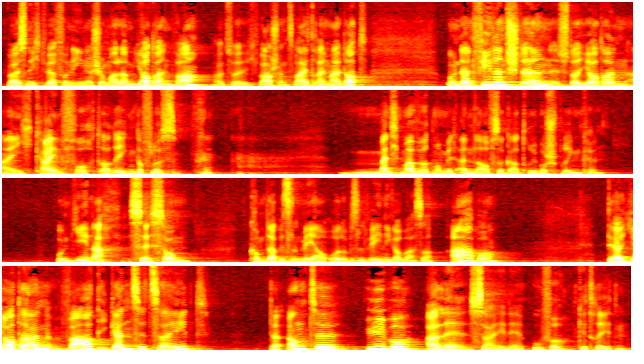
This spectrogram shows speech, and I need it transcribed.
ich weiß nicht, wer von Ihnen schon mal am Jordan war, also ich war schon zwei, dreimal dort, und an vielen Stellen ist der Jordan eigentlich kein furchterregender Fluss. Manchmal wird man mit Anlauf sogar drüber springen können. Und je nach Saison kommt da ein bisschen mehr oder ein bisschen weniger Wasser. Aber der Jordan war die ganze Zeit der Ernte über alle seine Ufer getreten.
